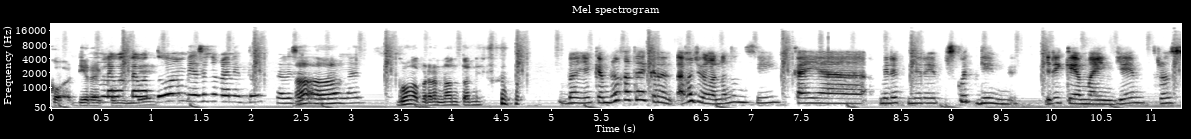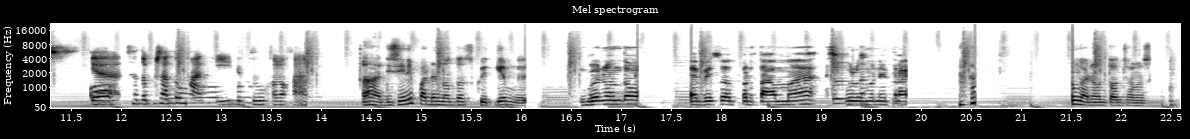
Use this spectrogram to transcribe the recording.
kok di lewat-lewat doang biasanya kan itu Ah, ah. Wonderland gue gak pernah nonton itu banyak yang bilang katanya keren. Aku juga nggak nonton sih. Kayak mirip-mirip Squid Game. gitu. Jadi kayak main game terus ya satu persatu mati gitu kalau kalah. ah di sini pada nonton Squid Game gak? Gue nonton episode pertama 10 menit terakhir. gue nggak nonton sama sekali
